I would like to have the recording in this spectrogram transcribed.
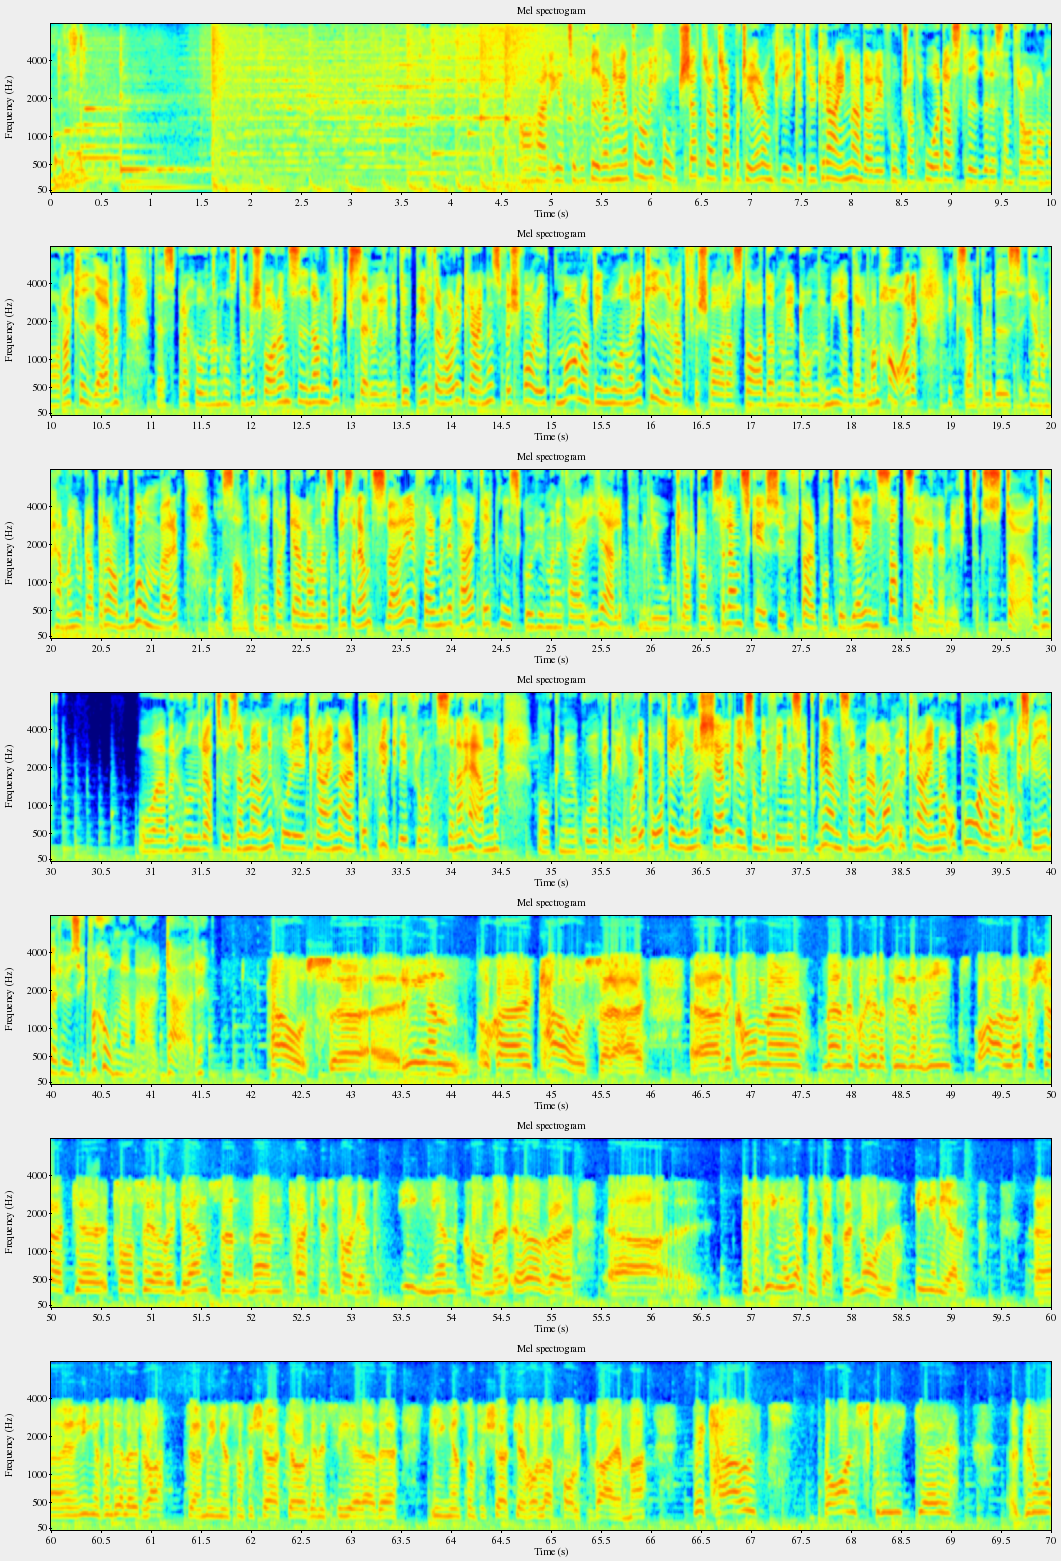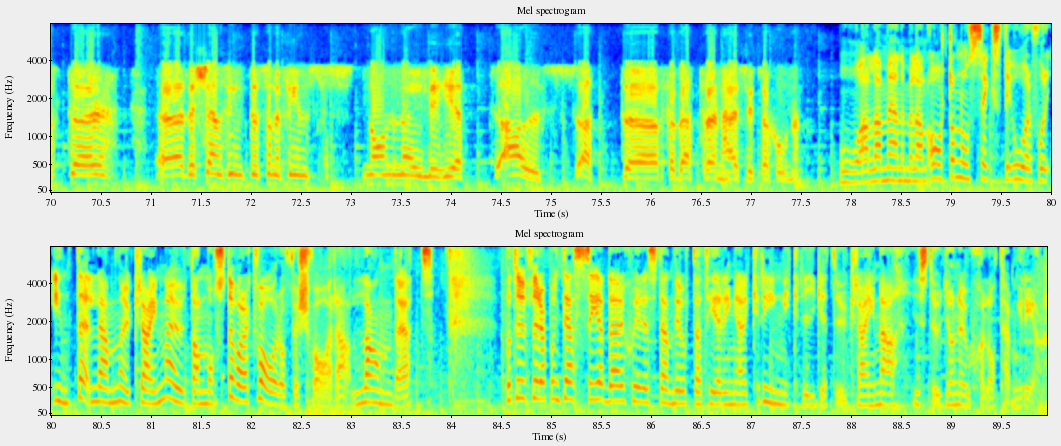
you Ja, här är TV4-nyheten och vi fortsätter att rapportera om kriget i Ukraina där det är fortsatt hårda strider i centrala och norra Kiev. Desperationen hos den försvarande sidan växer och enligt uppgifter har Ukrainas försvar uppmanat invånare i Kiev att försvara staden med de medel man har, exempelvis genom hemmagjorda brandbomber. Och samtidigt tackar landets president Sverige för militär, teknisk och humanitär hjälp men det är oklart om Zelensky syftar på tidigare insatser eller nytt stöd. Och över 100 000 människor i Ukraina är på flykt ifrån sina hem. Och nu går vi till vår reporter Jonas Källgren som befinner sig på gränsen mellan Ukraina och Polen och beskriver hur situationen är där. Kaos, uh, ren och skär kaos är det här. Uh, det kommer människor hela tiden hit och alla försöker ta sig över gränsen men praktiskt taget ingen kommer över. Uh, det finns inga hjälpinsatser, noll, ingen hjälp. Uh, ingen som delar ut vatten, ingen som försöker organisera det, ingen som försöker hålla folk varma. Det är kallt, barn skriker, gråter. Uh, det känns inte som det finns någon möjlighet alls att uh, förbättra den här situationen. Och alla män mellan 18 och 60 år får inte lämna Ukraina utan måste vara kvar och försvara landet. På TV4.se där sker det ständiga uppdateringar kring kriget i Ukraina. I studion nu Charlotte Hemgren.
